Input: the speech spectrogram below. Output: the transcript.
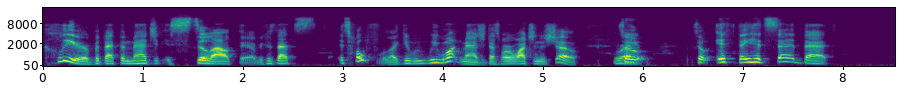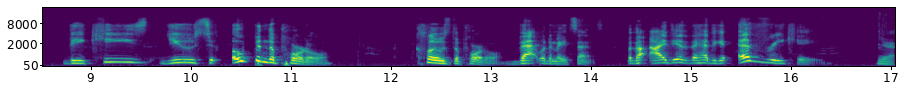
clear, but that the magic is still out there, because that's it's hopeful. Like we, we want magic. That's why we're watching the show. Right. So, so if they had said that the keys used to open the portal closed the portal, that would have made sense. But the idea that they had to get every key, Yeah.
